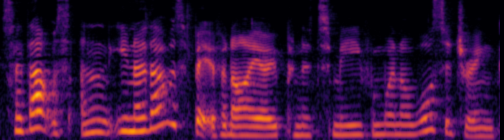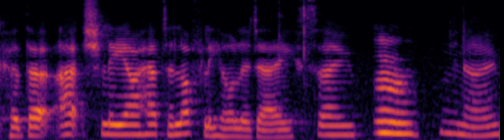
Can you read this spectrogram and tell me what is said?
So that was, and you know, that was a bit of an eye opener to me, even when I was a drinker. That actually I had a lovely holiday. So you know,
